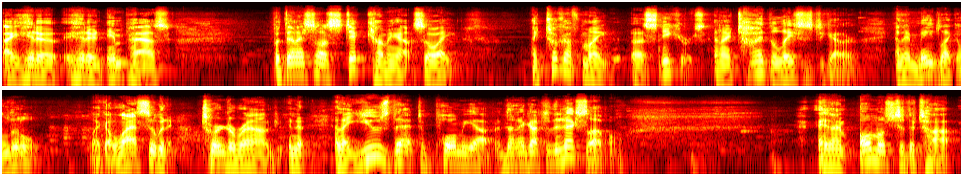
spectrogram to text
I hit a hit an impasse, but then I saw a stick coming out. So I I took off my uh, sneakers and I tied the laces together and I made like a little like a lasso and it turned around and, and I used that to pull me up. And then I got to the next level and I'm almost to the top.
